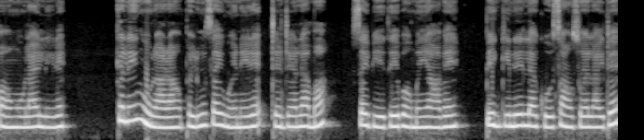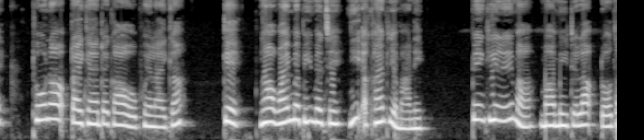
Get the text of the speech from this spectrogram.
အောင်ငိုလိုက်လေတယ်။ကလေးငိုတာတော့ဘလူးစိတ်ဝင်နေတဲ့တင်တင်လက်မှာစိတ်ပြေသေးပုံမရပဲပင်ကီလေးလက်ကိုစောင့်ဆွဲလိုက်တဲ့ ထိုးနောက်တိုက်ခန်းတကားကိုဖွင့်လိုက်ကကဲငါဝိုင်းမပြီးမချင်းညီအခန်းပြင်ပါနေပင်ကီလေးမှာမာမီတလောက်ဒေါသ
